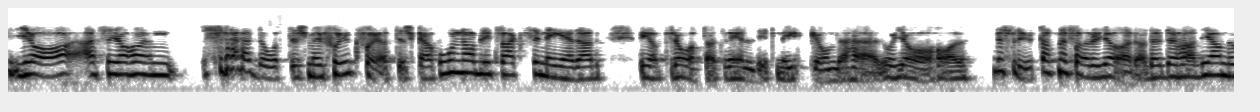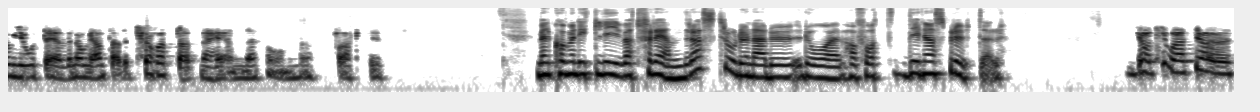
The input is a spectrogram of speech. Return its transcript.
Ja, alltså jag har en svärdotter som är sjuksköterska. Hon har blivit vaccinerad. Vi har pratat väldigt mycket om det här och jag har beslutat mig för att göra det. Det hade jag nog gjort även om jag inte hade pratat med henne om det faktiskt. Men kommer ditt liv att förändras tror du när du då har fått dina sprutor? Jag tror att jag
